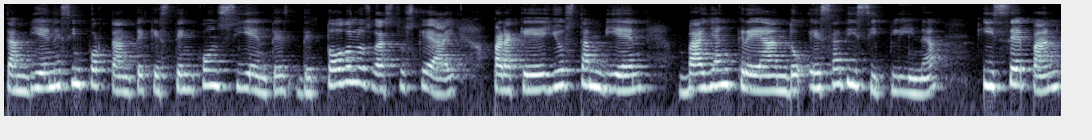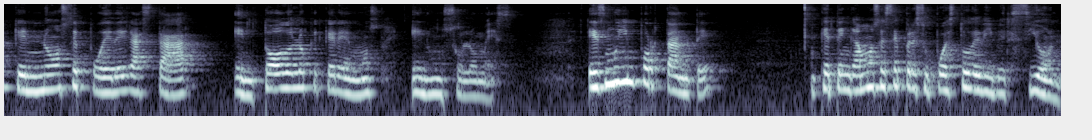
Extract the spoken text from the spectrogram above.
también es importante que estén conscientes de todos los gastos que hay para que ellos también vayan creando esa disciplina y sepan que no se puede gastar en todo lo que queremos en un solo mes. Es muy importante que tengamos ese presupuesto de diversión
